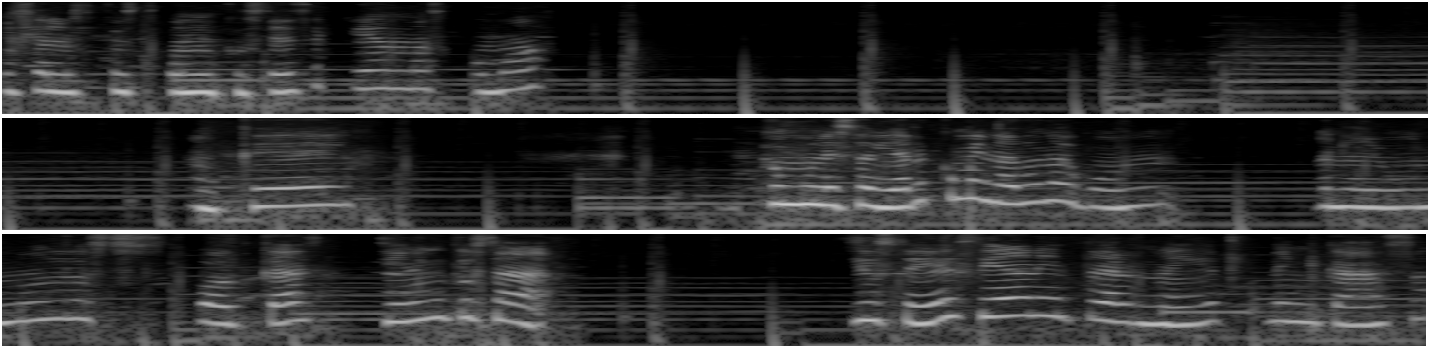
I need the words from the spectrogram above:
O sea, los que, con los que ustedes se quedan más cómodos. Ok. Como les había recomendado en algún en alguno de los podcasts, tienen que usar si ustedes tienen internet en casa,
